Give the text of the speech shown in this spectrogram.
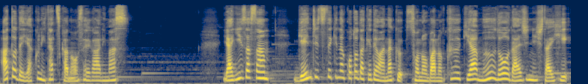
後で役に立つ可能性があります。ヤギ座さん、現実的なことだけではなく、その場の空気やムードを大事にしたい日、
